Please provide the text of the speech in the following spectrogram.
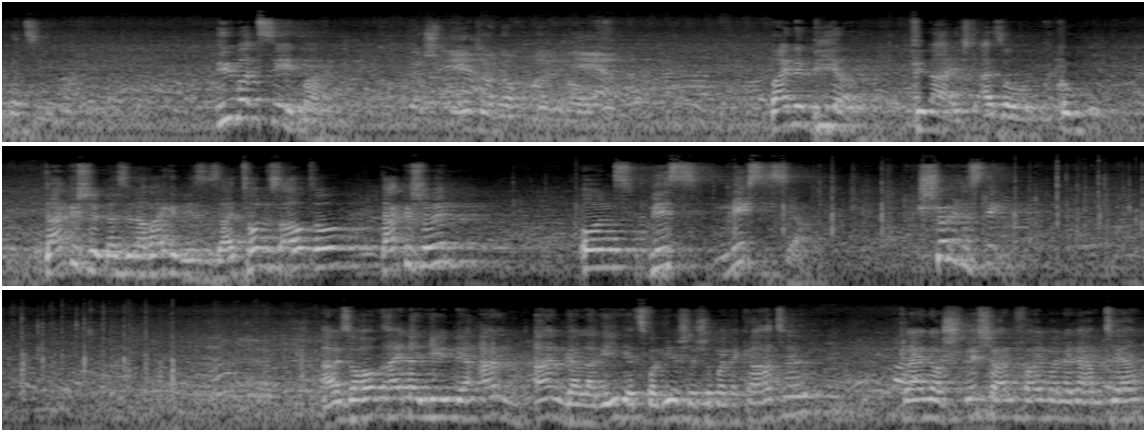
Über zehn Mal. Über zehnmal. Kommt später nochmal drauf. Bei einem Bier vielleicht. Also gucken. Dankeschön, dass ihr dabei gewesen seid. Tolles Auto. Dankeschön. Und bis nächstes Jahr. Schönes Ding. Also auch einer hier in der Ahn-Galerie. Jetzt verliere ich ja schon meine Karte. Kleiner Schwächeanfall, meine Damen und Herren.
